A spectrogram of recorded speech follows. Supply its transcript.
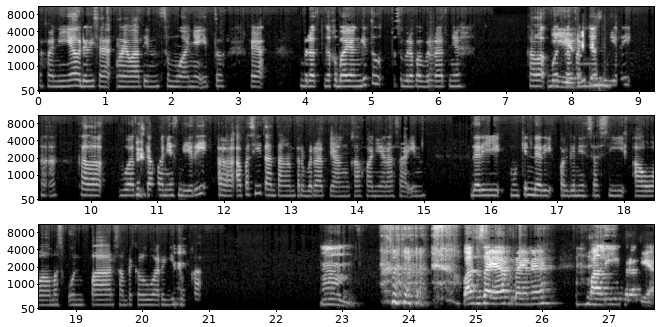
Kavania udah bisa ngelewatin semuanya itu. Kayak berat nggak kebayang gitu seberapa beratnya. Kalau buat iya, Kavania kan... sendiri, uh, kalau buat Kavania sendiri, uh, apa sih tantangan terberat yang Kavania rasain? Dari mungkin dari organisasi awal masuk Unpar sampai keluar gitu, hmm. Kak? Hmm. Wah, susah ya pertanyaannya. Paling berat ya.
